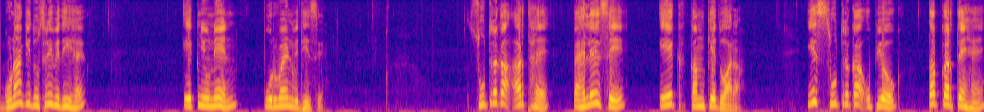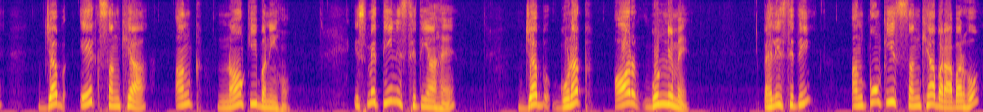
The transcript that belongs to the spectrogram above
गुणा की दूसरी विधि है एक न्यूनेन पूर्वेण विधि से। सूत्र का अर्थ है पहले से एक कम के द्वारा। इस सूत्र का उपयोग तब करते हैं जब एक संख्या अंक नौ की बनी हो। इसमें तीन स्थितियाँ हैं। जब गुणक और गुण्य में पहली स्थिति अंकों की संख्या बराबर हो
